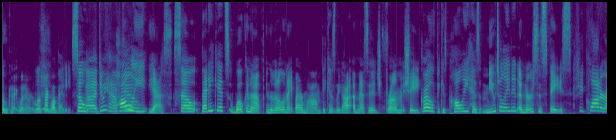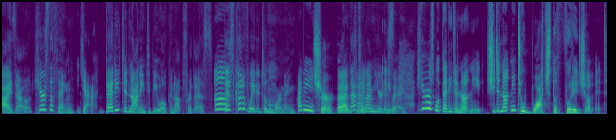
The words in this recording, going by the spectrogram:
Okay, whatever. Let's talk about Betty. So Uh, do we have Polly, yes. So Betty gets woken up in the middle of the night by her mom because they got a message from Shady Grove because Polly has mutilated a nurse's face. She clawed her eyes out. Here's the thing: Yeah. Betty did not need to be woken up for this. Uh, this could have waited till the morning. I mean, sure, but I'm- that's kinda, what I'm here to anyway. say. Here's what Betty did not need. She did not need to watch the footage of it.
